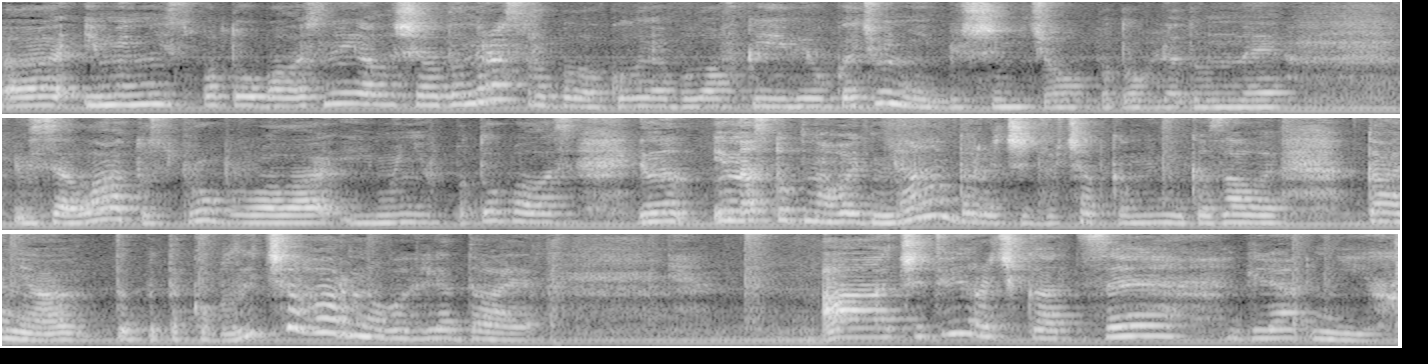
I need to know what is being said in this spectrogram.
Е, І мені сподобалось. Ну, я лише один раз робила, коли я була в Києві у Катюні, і більше нічого по догляду не взяла, то спробувала і мені сподобалось. І, на, і наступного дня, до речі, дівчатка мені казали, Таня, тебе так обличчя гарно виглядає. А четвірочка це для ніг.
